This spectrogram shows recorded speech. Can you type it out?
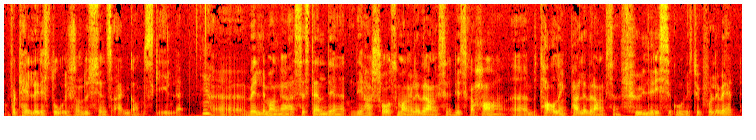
Og forteller historier som du syns er ganske ille. Ja. Eh, veldig mange er selvstendige. De har så og så mange leveranser. De skal ha eh, betaling per leveranse. Full risiko hvis du ikke får levert.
